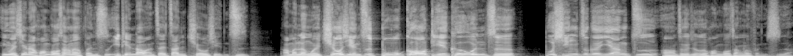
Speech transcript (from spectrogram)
因为现在黄国昌的粉丝一天到晚在赞邱显志，他们认为邱显志不够贴柯文哲。不行，这个样子啊，这个就是黄国昌的粉丝啊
